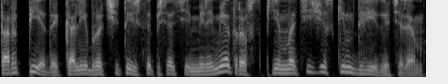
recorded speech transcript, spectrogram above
торпеды калибра 457 мм с пневматическим двигателем.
